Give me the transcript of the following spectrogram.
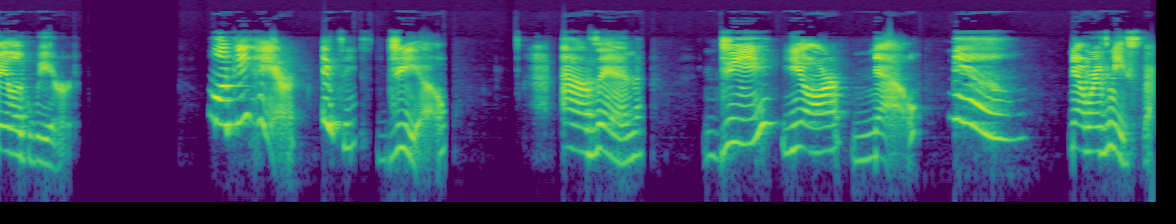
They look weird. Looky here. It says Geo. As in, G, your no. Meow. Now where's Mista?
